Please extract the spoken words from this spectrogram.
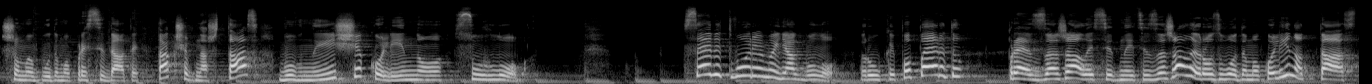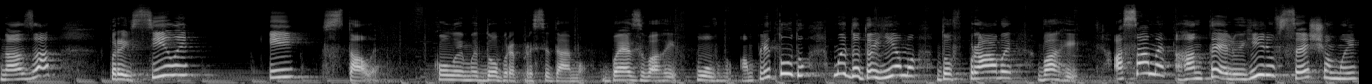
що ми будемо присідати так, щоб наш таз був нижче колінного суглоба. Все відтворюємо, як було. Руки попереду, прес зажали, сідниці зажали, розводимо коліно, таз назад, присіли і встали. Коли ми добре присідаємо без ваги в повну амплітуду, ми додаємо до вправи ваги. А саме гантелю гірю все, що ми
